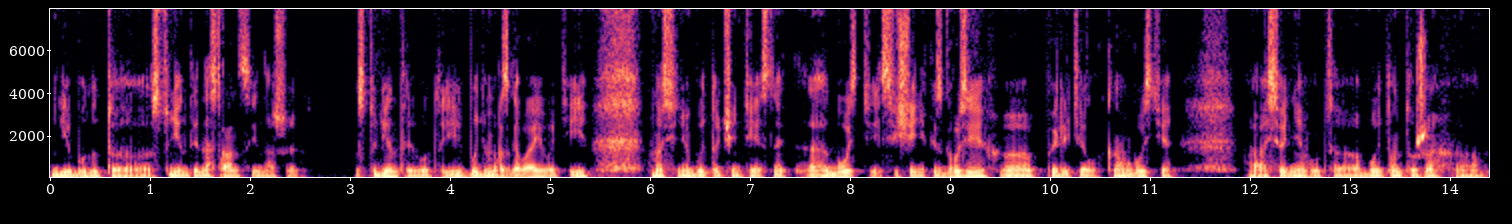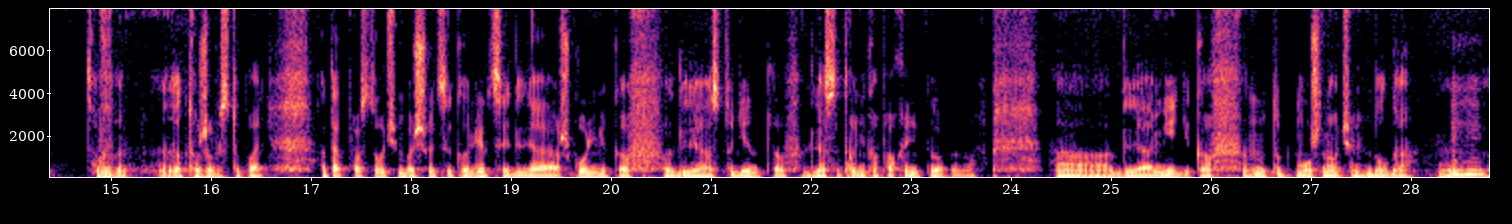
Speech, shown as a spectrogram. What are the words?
где будут э, студенты-иностранцы и наши студенты, вот, и будем разговаривать. И у нас сегодня будет очень интересный э, гость, священник из Грузии э, прилетел к нам в гости. А сегодня вот будет он тоже, тоже выступать. А так просто очень большой цикл лекций для школьников, для студентов, для сотрудников правоохранительных органов, для медиков. Ну, тут можно очень долго угу.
